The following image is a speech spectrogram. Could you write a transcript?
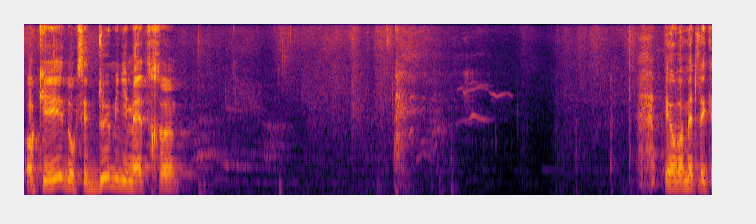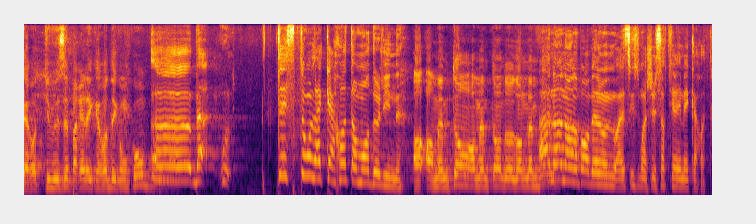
ok, donc c'est 2 mm. Et on va mettre les carottes. Tu veux séparer les carottes des concombres Euh, bah, testons la carotte en mandoline. en, en même temps, en même temps dans le même bol? Ah non, non, non, pardon, non, excuse-moi, je vais sortir mes carottes.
